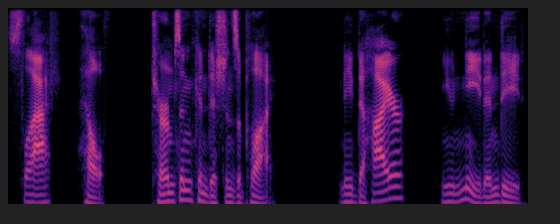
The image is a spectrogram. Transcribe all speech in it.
slash health. Terms and conditions apply. Need to hire? You need Indeed.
